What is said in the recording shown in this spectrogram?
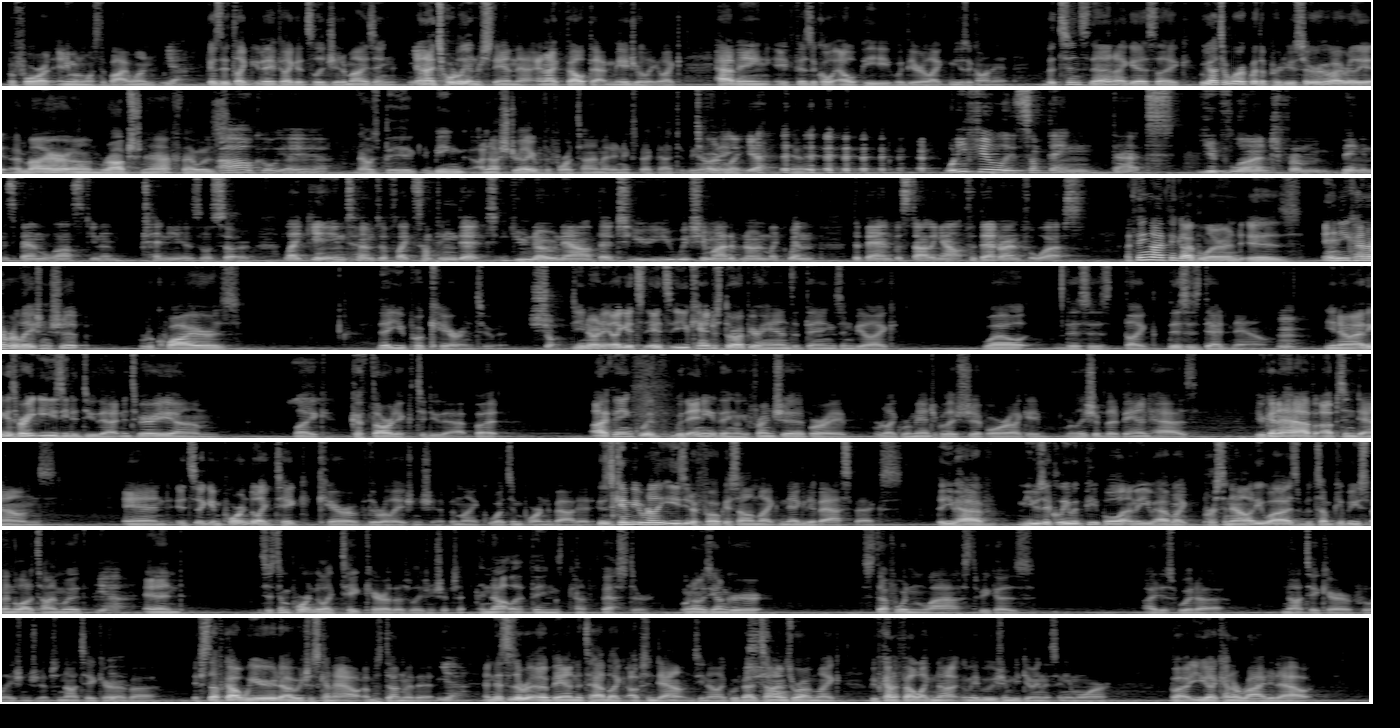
before anyone wants to buy one Yeah. because it's like they feel like it's legitimizing, Yeah. and I totally understand that, and I felt that majorly, like having a physical LP with your like music on it. But since then, I guess like we got to work with a producer who I really admire, um, Rob Schnapf. That was Oh, cool. Yeah, yeah, yeah. that was big. Being in Australia for the fourth time, I didn't expect that to be a Totally. thing. Yeah. Yeah. What do you feel is something that you've learned from being in this band the last, you know, 10 years or so? Like, in, in terms of, like, something that you know now that you, you wish you might have known, like, when the band was starting out, for better and for worse? A thing I think I've learned is any kind of relationship requires that you put care into it. Sure. Do you know what I mean? Like it's it's you can't just throw up your hands at things and be like, well, this is like this is dead now. You know, I think it's very easy to do that, and it's very um, like cathartic to do that. But I think with with anything like a friendship or a or like romantic relationship or like a relationship that a band has, you're gonna have ups and downs, and it's like important to like take care of the relationship and like what's important about it. Because it can be really easy to focus on like negative aspects that you have musically with people and that you have like personality wise with some people you spend a lot of time with. Yeah. and it's just important to like take care of those relationships and not let things kind of fester. When i was younger stuff wouldn't last because i just would uh not take care of relationships and not take care Yeah. of uh if stuff got weird i was just kind of out. I was done with it. Yeah. and this is a, a band that's had like ups and downs you know? Like we've had Sure. times where i'm like we've kind of felt like not maybe we shouldn't be doing this anymore but you like kind of ride it out.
